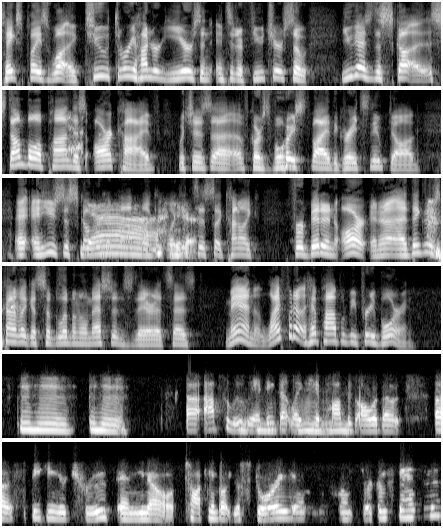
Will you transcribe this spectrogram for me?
takes place what like two, three hundred years in, into the future. So you guys discuss, stumble upon this archive, which is uh, of course voiced by the great Snoop Dogg, and, and you just discover Yeah. hip hop like, like Yeah. it's just like kind of like forbidden art. And I I think there's kind of like a subliminal message there that says, "Man, life without hip hop would be pretty boring." Mm-hmm. Mm-hmm. Uh, absolutely. I think that like hip hop is all about uh, speaking your truth and you know talking about your story and your current circumstances.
